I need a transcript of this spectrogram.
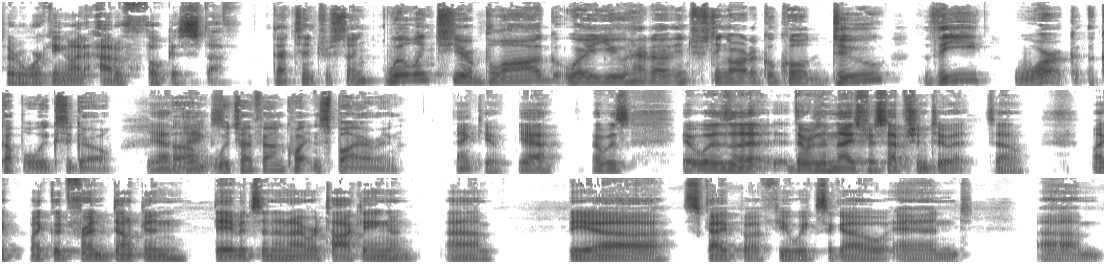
sort of working on out of focus stuff. That's interesting. We'll link to your blog where you had an interesting article called Do the Work a couple weeks ago. Yeah, um, which I found quite inspiring. Thank you. Yeah, it was it was a there was a nice reception to it. So my my good friend Duncan Davidson and I were talking um, via Skype a few weeks ago, and um,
